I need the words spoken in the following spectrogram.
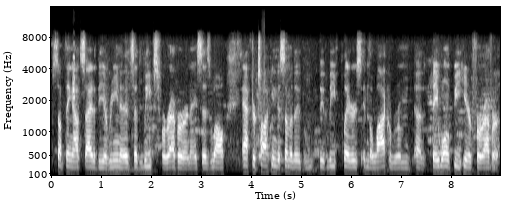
something outside of the arena that said "Leafs Forever," and I says, "Well, after talking to some of the the Leaf players in the locker room, uh, they won't be here forever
